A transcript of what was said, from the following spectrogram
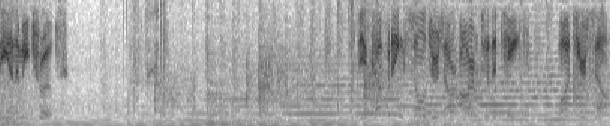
The enemy troops. The accompanying soldiers are armed to the teeth. Watch yourself.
